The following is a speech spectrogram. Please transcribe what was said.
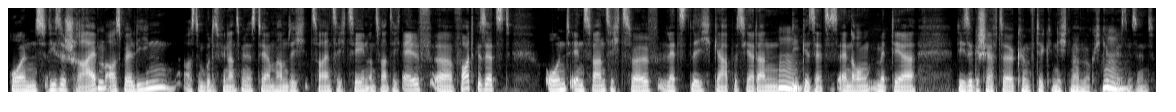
Und diese Schreiben aus Berlin, aus dem Bundesfinanzministerium, haben sich 2010 und 2011 äh, fortgesetzt. Und in 2012 letztlich gab es ja dann hm. die Gesetzesänderung, mit der diese Geschäfte künftig nicht mehr möglich hm. gewesen sind.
